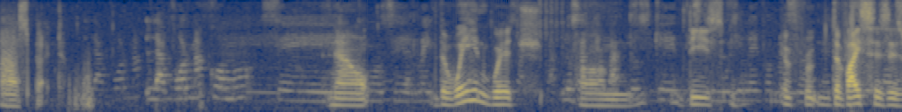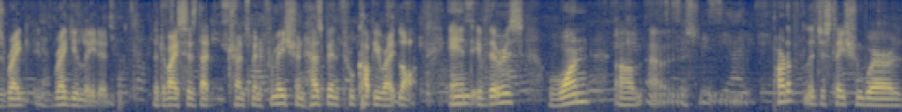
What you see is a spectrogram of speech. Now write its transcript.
aspect. Now, the way in which um, these devices is reg regulated, the devices that transmit information, has been through copyright law. And if there is one um, uh, part of legislation where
